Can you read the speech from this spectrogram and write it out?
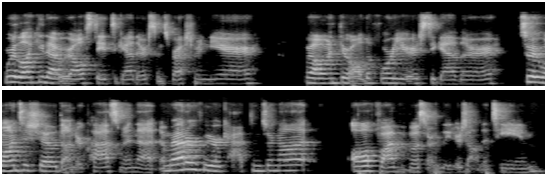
We're lucky that we all stayed together since freshman year. We all went through all the four years together. So we wanted to show the underclassmen that no matter if we were captains or not, all five of us are leaders on the team.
